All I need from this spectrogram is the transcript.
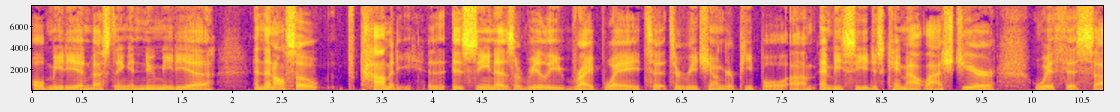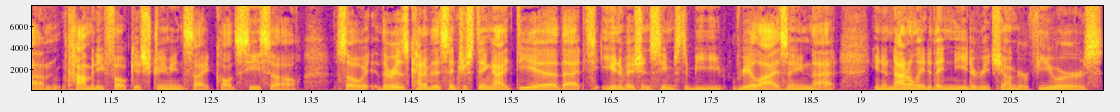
old media investing in new media and then also comedy is seen as a really ripe way to, to reach younger people. Um, NBC just came out last year with this um, comedy focused streaming site called Seeso, So there is kind of this interesting idea that Univision seems to be realizing that you know not only do they need to reach younger viewers,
